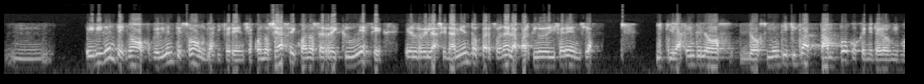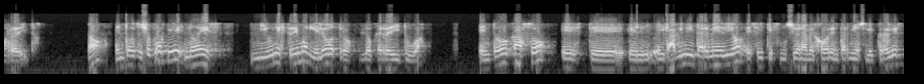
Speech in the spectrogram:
mm, evidentes, no, porque evidentes son las diferencias. Cuando se hace, cuando se recrudece el relacionamiento personal a partir de diferencias y que la gente los, los identifica, tampoco genera los mismos réditos. ¿no? Entonces yo creo que no es ni un extremo ni el otro lo que reditúa. En todo caso, este, el, camino intermedio es el que funciona mejor en términos electorales,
